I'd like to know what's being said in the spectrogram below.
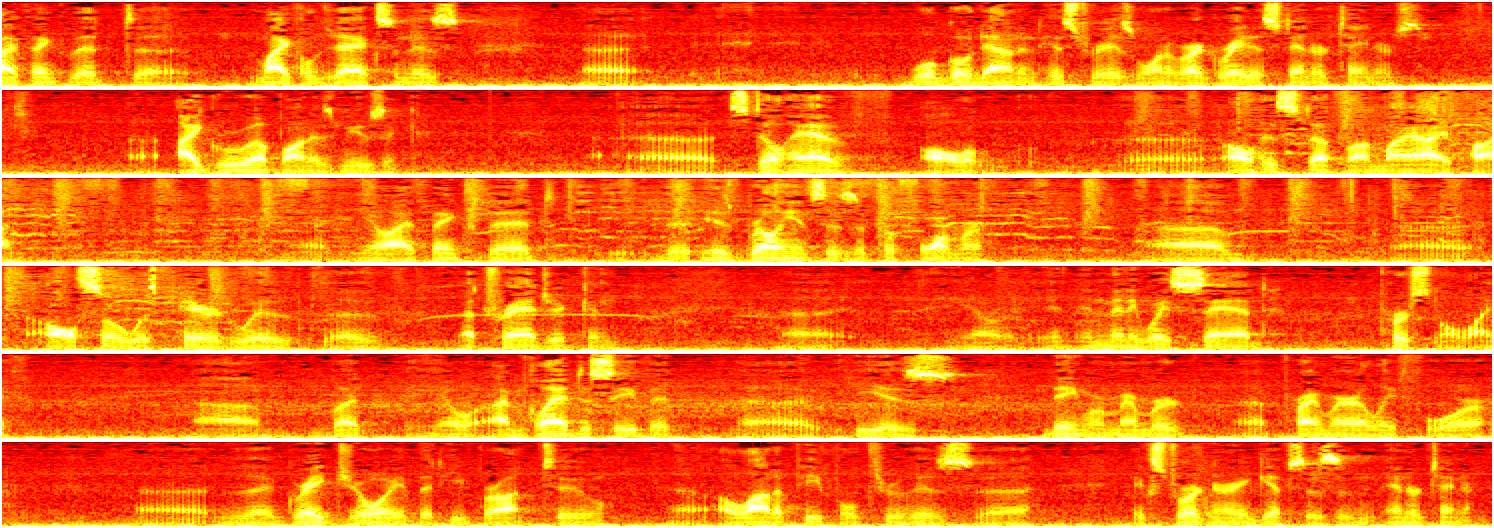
I think that uh, Michael Jackson is uh, will go down in history as one of our greatest entertainers. Uh, I grew up on his music. Uh, still have all of, uh, all his stuff on my iPod. Uh, you know, I think that the, his brilliance as a performer um, also was paired with a tragic and you know, in, in many ways sad personal life. Um, but you know, I'm glad to see that uh, he is being remembered uh, primarily for uh, the great joy that he brought to uh, a lot of people through his uh, extraordinary gifts as an entertainer.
